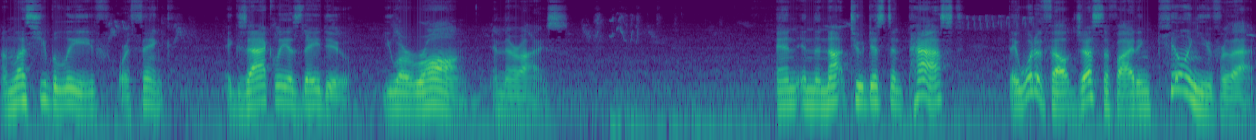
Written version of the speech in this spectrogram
Unless you believe or think exactly as they do, you are wrong in their eyes. And in the not too distant past, they would have felt justified in killing you for that.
